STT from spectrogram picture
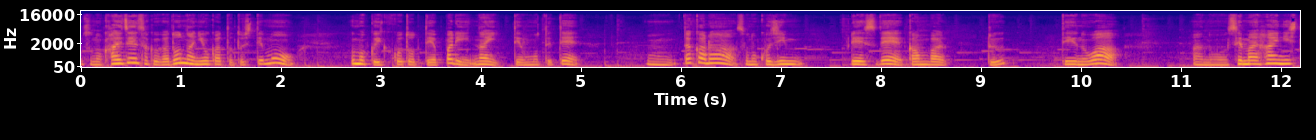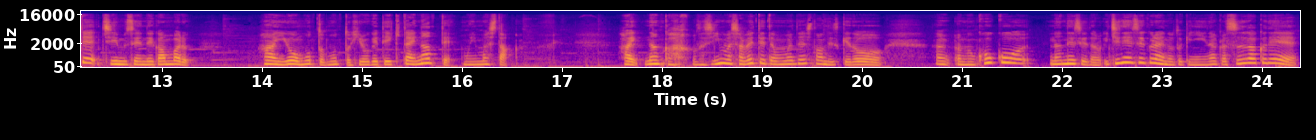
んその改善策がどんなに良かったとしてもうまくいくことってやっぱりないって思ってて、うん、だからその個人レースで頑張るっていうのはあの狭い範囲にしてチーム戦で頑張る範囲をもっともっと広げていきたいなって思いました。はいなんか私今喋ってて思い出したんですけどああの高校何年生だろう？1年生ぐらいの時になんか数学で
